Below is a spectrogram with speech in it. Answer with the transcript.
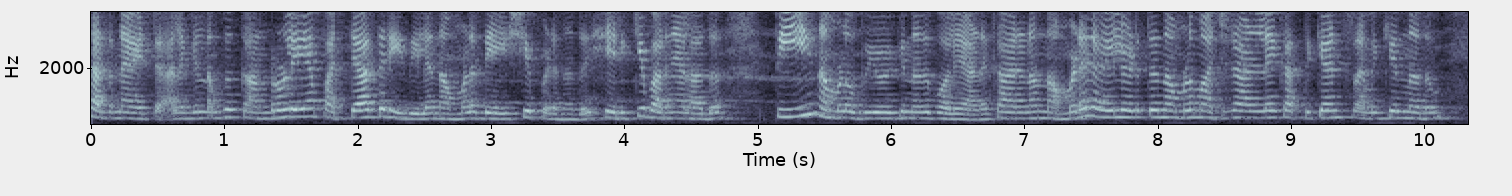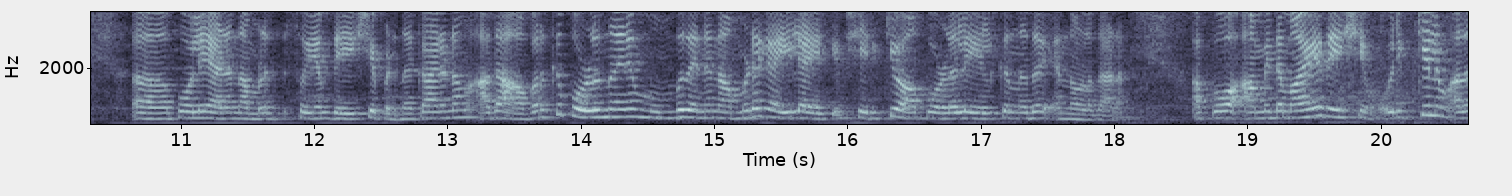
സഡനായിട്ട് അല്ലെങ്കിൽ നമുക്ക് കൺട്രോൾ ചെയ്യാൻ പറ്റാത്ത രീതിയിൽ നമ്മൾ ദേഷ്യപ്പെടുന്നത് ശരിക്കും പറഞ്ഞാൽ അത് തീ നമ്മൾ ഉപയോഗിക്കുന്നത് പോലെയാണ്. കാരണം നമ്മുടെ കയ്യിലെടുത്ത് നമ്മൾ മറ്റൊരാളിനെ കത്തിക്കാൻ ശ്രമിക്കുന്നതും പോലെയാണ് നമ്മൾ സ്വയം ദേഷ്യപ്പെടുന്നത്. കാരണം അത് അവർക്ക് പൊള്ളുന്നതിന് മുമ്പ് തന്നെ നമ്മുടെ കയ്യിലായിരിക്കും ശരിക്കും ആ പൊള്ളൽ ഏൽക്കുന്നത് എന്നുള്ളതാണ്. അപ്പോൾ അമിതമായ ദേഷ്യം ഒരിക്കലും അത്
